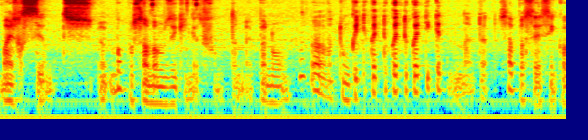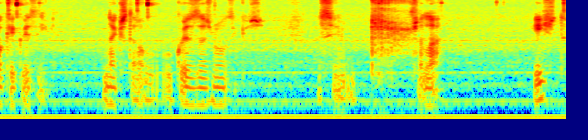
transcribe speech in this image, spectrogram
Mais recentes. Vou pôr só uma musiquinha de fundo também, para não. Só para ser assim qualquer coisinha. Onde é que está o, o coisa das músicas? Assim. Sei lá. Isto.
